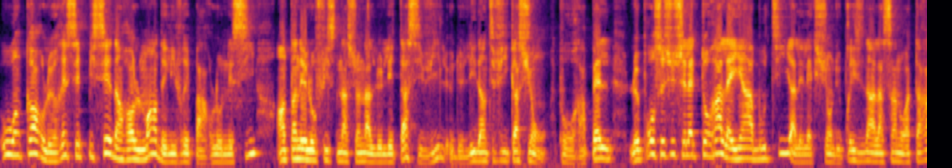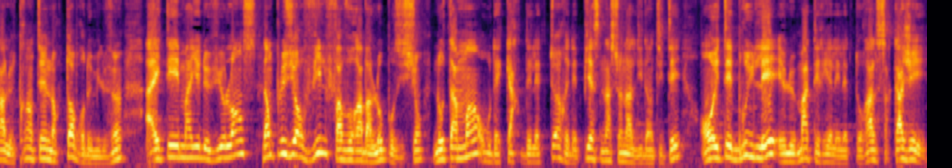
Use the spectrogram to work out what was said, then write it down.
ou encore le récépissé d'enrôlement délivré par l'ONESI, entendez l'Office national de l'état civil et de l'identification. Pour rappel, le processus électoral ayant abouti à l'élection du président Alassane Ouattara le 31 octobre 2020 a été émaillé de violence dans plusieurs villes favorables à l'opposition, notamment où des cartes d'électeurs et des pièces nationales d'identité ont été brûlées et le matériel électoral saccagé.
